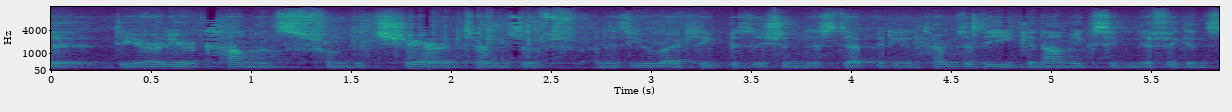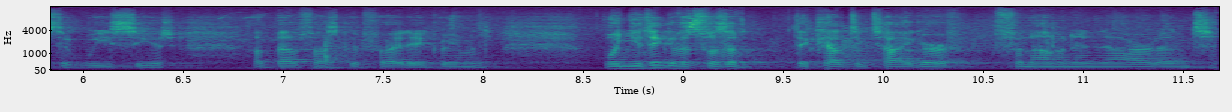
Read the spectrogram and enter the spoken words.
the, the earlier comments from the chair in terms of, and as you rightly positioned this deputy, in terms of the economic significance that we see it of Belfast Good Friday Agreement. When you think of, I suppose, of the Celtic Tiger phenomenon in Ireland,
